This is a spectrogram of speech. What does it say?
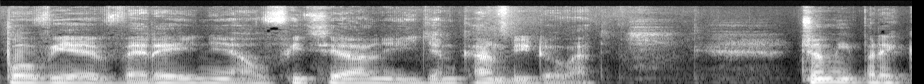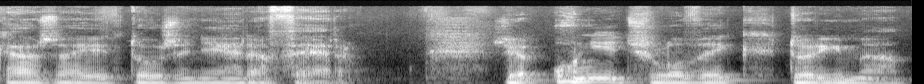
povie verejne a oficiálne idem kandidovať. Čo mi prekáža je to, že nehra fér. Že on je človek, ktorý má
